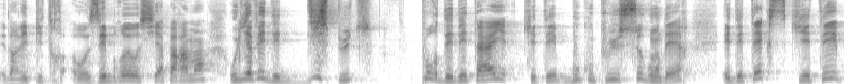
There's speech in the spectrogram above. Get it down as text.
et dans l'épître aux Hébreux aussi apparemment, où il y avait des disputes pour des détails qui étaient beaucoup plus secondaires et des textes qui étaient,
